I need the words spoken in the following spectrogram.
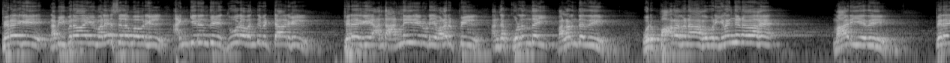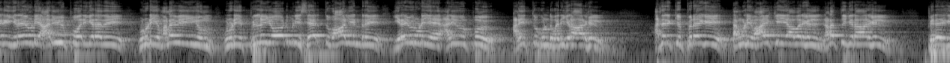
பிறகு நபி இப்ராஹிம் அலேசல்லம் அவர்கள் அங்கிருந்து தூரம் வந்து விட்டார்கள். பிறகு அந்த அன்னையரினுடைய வளர்ப்பில் அந்த குழந்தை வளர்ந்தது. ஒரு பாலகனாக ஒரு இளைஞனாக மாறியது. பிறகு இறைவனுடைய அறிவிப்பு வருகிறது. உன்னுடைய மனைவியையும் உன்னுடைய பிள்ளையோடும் நீ சேர்த்து வாழ் என்று இறைவனுடைய அறிவிப்பு அழைத்து கொண்டு வருகிறார்கள். அதற்கு பிறகு தங்களுடைய வாழ்க்கையை அவர்கள் நடத்துகிறார்கள். பிறகு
